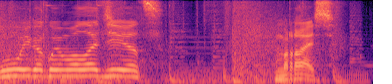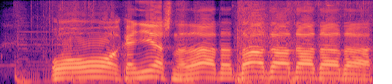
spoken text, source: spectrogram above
Ой, какой молодец. Мразь. О, конечно, да, да, да, да, да, да, да.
